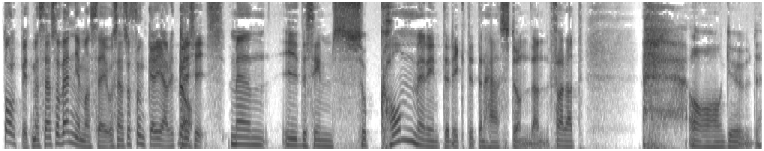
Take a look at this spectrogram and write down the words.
stolpigt Men sen så vänjer man sig och sen så funkar det jävligt bra. Precis. Men i The Sims så kommer inte riktigt den här stunden för att... Åh, oh, gud.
